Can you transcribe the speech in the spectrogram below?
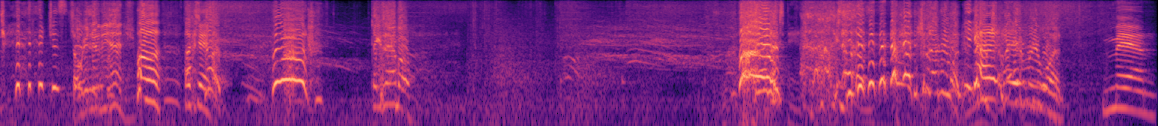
Just Don't get near the edge. Ah, okay. Take his ammo. He killed everyone. He got killed everyone. Man.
